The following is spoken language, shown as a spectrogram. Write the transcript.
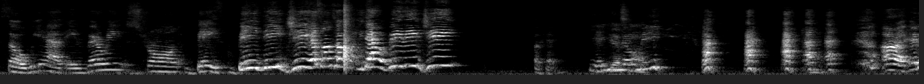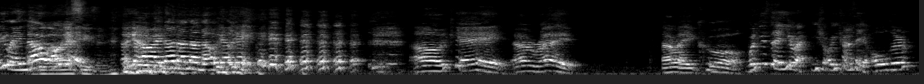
So we have a very strong base. BDG. That's what I'm talking about. You down with BDG? Okay. Yeah, you Yes, know Mom. me. all right. Anyway, no. Okay. season. Okay, all right, no, no, no, no. Okay, okay. okay, all right. All right, cool. What did you say? You're, you, are you trying to say older?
